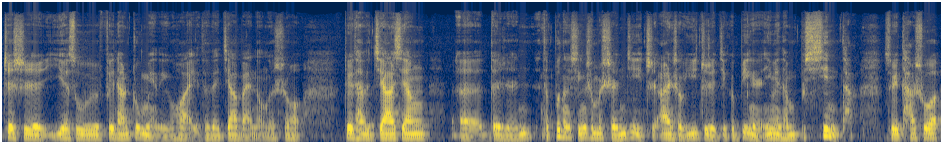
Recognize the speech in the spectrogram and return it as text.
这是耶稣非常著名的一个话语。他在加百农的时候，对他的家乡。呃的人，他不能行什么神迹，只按手医治了几个病人，因为他们不信他。所以他说，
